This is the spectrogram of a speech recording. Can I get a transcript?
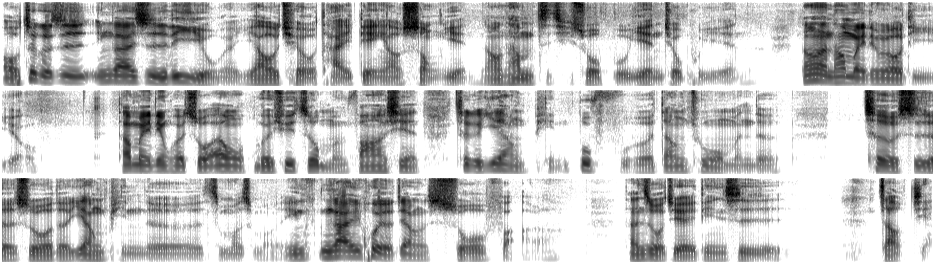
哦，这个是应该是立委要求台电要送验，然后他们自己说不验就不验。当然，他们一定会有理由，他们一定会说：“哎，我回去之后，我们发现这个样品不符合当初我们的测试的说的样品的什么什么，应应该会有这样的说法啦。但是我觉得一定是造假，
